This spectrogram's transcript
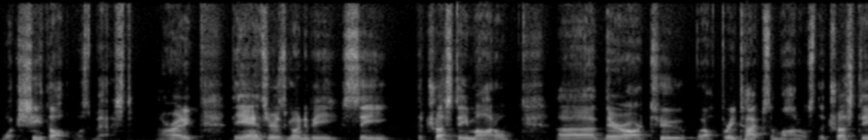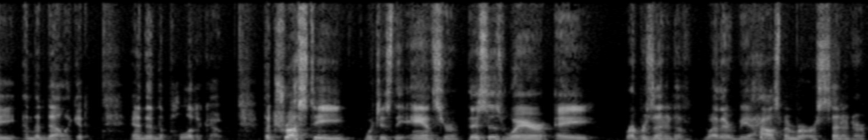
what she thought was best. All righty. The answer is going to be C, the trustee model. Uh, there are two, well, three types of models the trustee and the delegate, and then the politico. The trustee, which is the answer, this is where a representative, whether it be a House member or senator,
